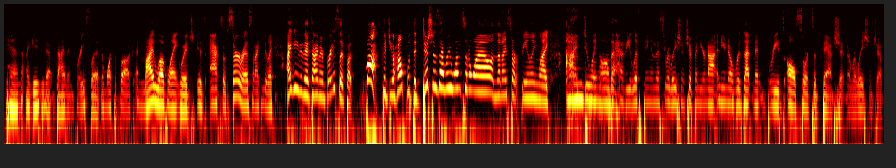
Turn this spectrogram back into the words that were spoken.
Ken, I gave you that diamond bracelet, and what the fuck? And my love language is acts of service, and I can be like, I gave you that diamond bracelet, but fuck, could you help with the dishes every once in a while? And then I start feeling like I'm doing all the heavy lifting in this relationship, and you're not. And you know, resentment breeds all sorts of bad shit in a relationship.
